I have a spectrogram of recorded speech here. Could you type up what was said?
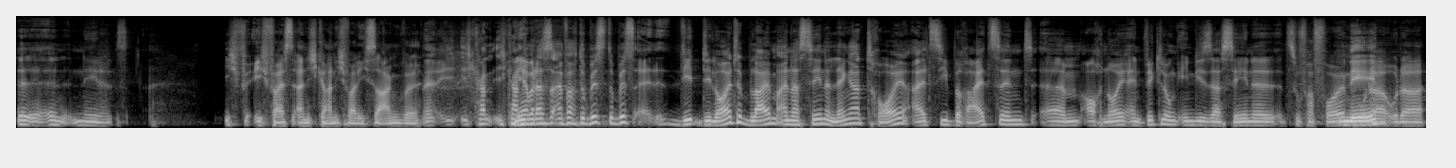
äh, äh, äh nee, das, ich, ich weiß eigentlich gar nicht, was ich sagen will. Ich, kann, ich kann. Nee, aber das ist einfach, du bist, du bist, äh, die, die Leute bleiben einer Szene länger treu, als sie bereit sind, ähm, auch neue Entwicklungen in dieser Szene zu verfolgen nee. oder, oder,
